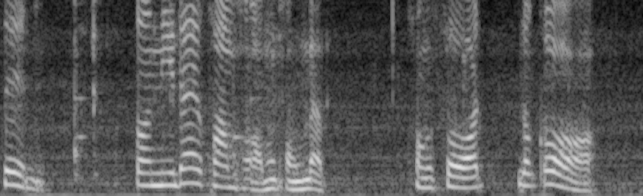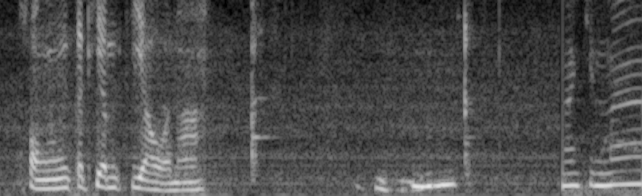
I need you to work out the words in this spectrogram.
เส้น ตอนนี้ได้ความหอมของแบบของซอส แล้วก็ของกระเทียมเจียวอะนะ น่ากินมา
